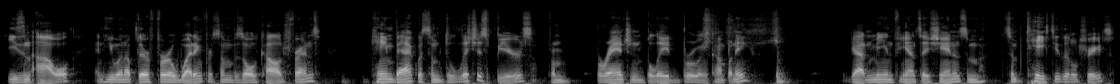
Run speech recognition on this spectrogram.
He's an owl, and he went up there for a wedding for some of his old college friends. Came back with some delicious beers from Branch and Blade Brewing Company. Got me and fiance Shannon some some tasty little treats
